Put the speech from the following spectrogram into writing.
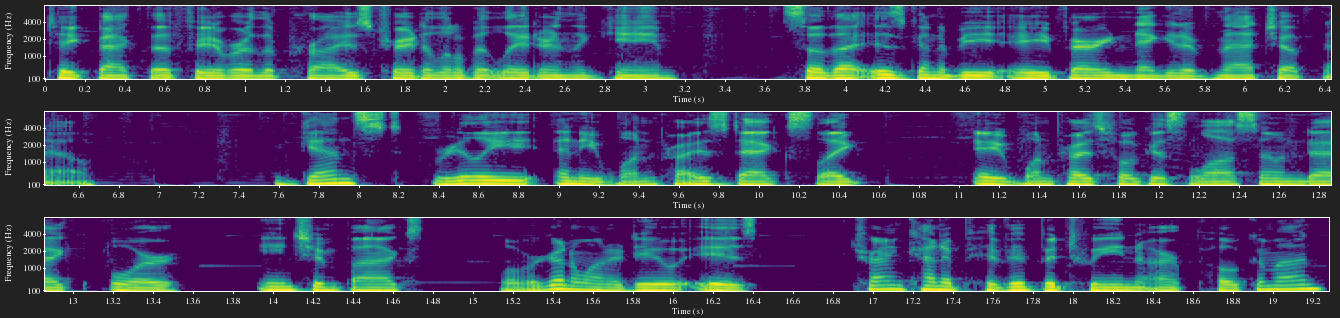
take back the favor of the prize trade a little bit later in the game. So that is going to be a very negative matchup now. Against really any one prize decks like a one prize focus Lost Zone deck or Ancient Box, what we're going to want to do is try and kind of pivot between our Pokemon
